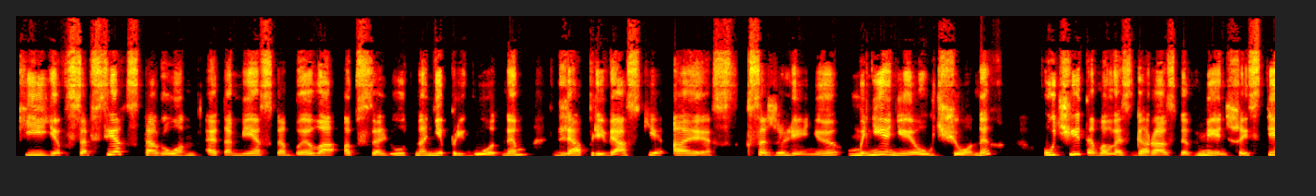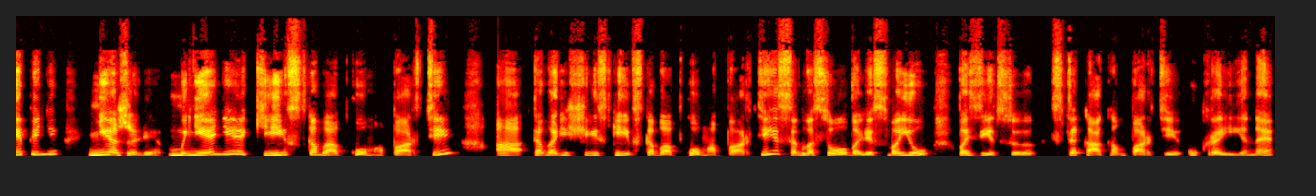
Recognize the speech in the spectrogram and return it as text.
Киев. Со всех сторон это место было абсолютно непригодным для привязки АЭС. К сожалению, мнение ученых учитывалось гораздо в меньшей степени, нежели мнение Киевского обкома партии, а товарищи из Киевского обкома партии согласовывали свою позицию с ЦК Компартии Украины.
